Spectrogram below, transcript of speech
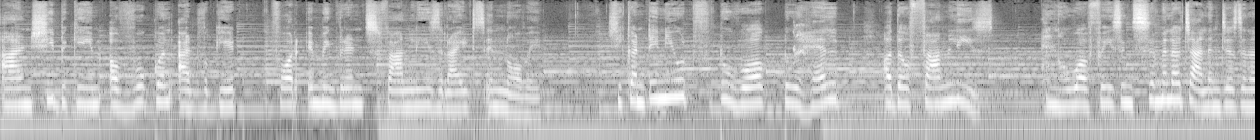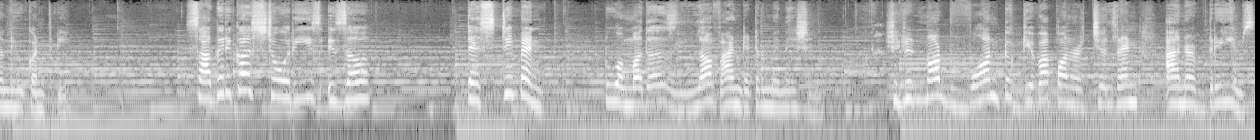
and she became a vocal advocate for immigrants' families' rights in Norway. She continued to work to help other families who are facing similar challenges in a new country. Sagarika's stories is a testament to a mother's love and determination. She did not want to give up on her children and her dreams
